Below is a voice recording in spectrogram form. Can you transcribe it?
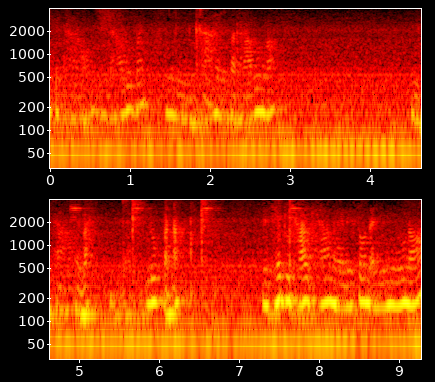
นนี้เป็นเท้ามีเท้าลูกไหมนี่ค่ะเห็นฝ่าเท้าลูกเนาะมีเท้าเห็นปะลูกก่อนเนาะเดี๋ยวใช้ดูเท้าอีกข้างหนึ่งอันนี้ส้นอันนี้นิ้วเนาะ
